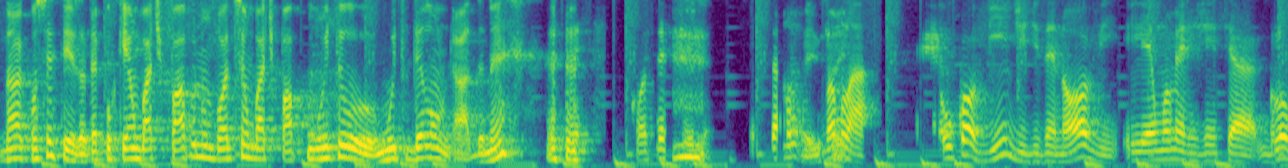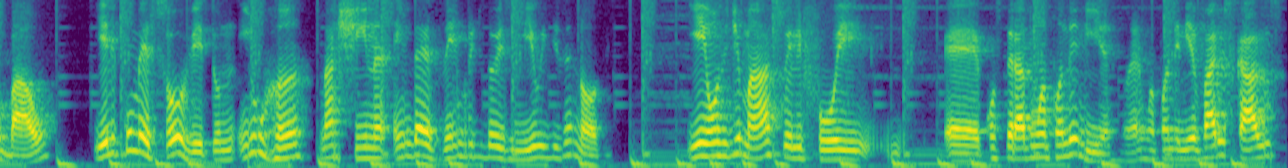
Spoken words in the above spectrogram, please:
Não, com certeza, até porque é um bate-papo, não pode ser um bate-papo muito, muito delongado, né? com certeza. Então, é vamos aí. lá. O Covid-19, ele é uma emergência global e ele começou, Vitor, em Wuhan, na China, em dezembro de 2019. E em 11 de março ele foi é, considerado uma pandemia, não é? Uma pandemia, vários casos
